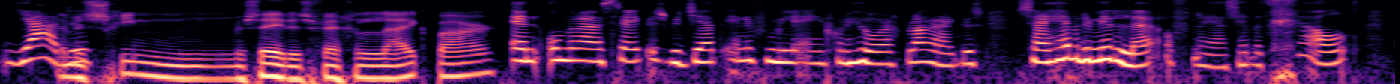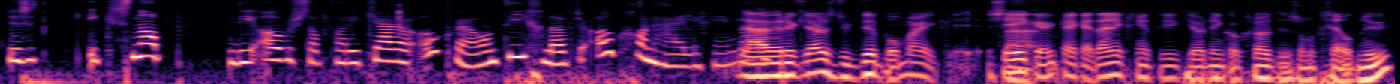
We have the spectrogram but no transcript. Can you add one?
Ja, en dus misschien Mercedes vergelijkbaar. En onderaan de streep is budget in de Formule 1 gewoon heel erg belangrijk. Dus zij hebben de middelen, of nou ja, ze hebben het geld. Dus het, ik snap die overstap van Ricciardo ook wel. Want die gelooft er ook gewoon heilig in. Nou, Ricciardo is natuurlijk dubbel. Maar ik, eh, zeker, Ja. kijk, uiteindelijk ging het Ricciardo denk ik ook grotendeels om het geld nu.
